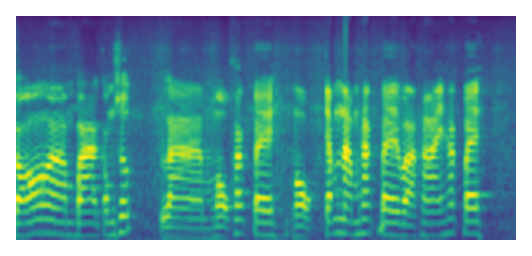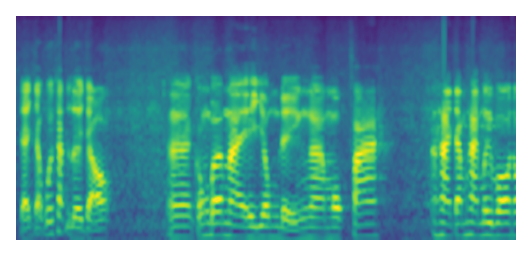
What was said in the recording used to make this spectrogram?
có 3 công suất là 1 HP, 1.5 HP và 2 HP để cho quý khách lựa chọn. À, con bơm này thì dùng điện à, một pha 220V,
